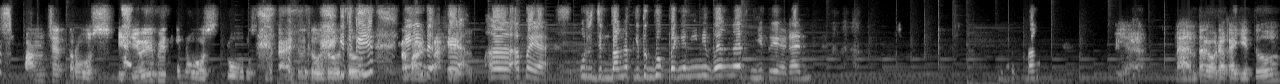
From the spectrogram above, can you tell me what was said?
spam chat terus, dikirimin terus, terus. Nah itu itu itu, itu kayaknya yang kayaknya paling udah kayak itu. eh, apa ya? Urgent banget gitu. Gue pengen ini banget gitu ya kan. Banget. Iya. Nah, ntar kalau udah kayak gitu,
